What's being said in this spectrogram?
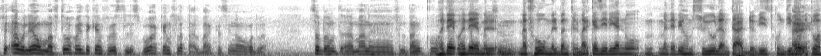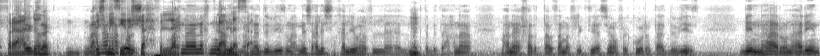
في أول يوم مفتوح وإذا كان في وسط الأسبوع كان خلطت على البنك sinon غدوة. تصبهم معناها في البنك وهذا وهذا مفهوم من البنك المركزي لأنه ماذا بهم؟ السيولة نتاع ال devises تكون ديما أيه. متوفرة عندهم باش ما يصير الشح في, في العملة الصعبة. إحنا ال devises ما عندناش علاش نخليوها في المكتب بتاع إحنا معناها خاطر تو ثم fluctuation في ال cours نتاع ال devises. بين نهار ونهارين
